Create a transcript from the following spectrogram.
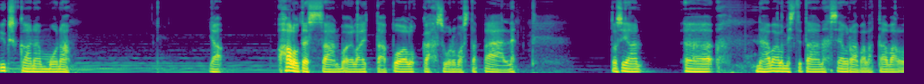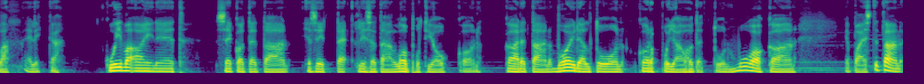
yksi kananmuna halutessaan voi laittaa puolukka survosta päälle. Tosiaan öö, nämä valmistetaan seuraavalla tavalla, eli kuiva-aineet sekoitetaan ja sitten lisätään loput joukkoon. Kaadetaan voideltuun, korppujauhotettuun vuokaan ja paistetaan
